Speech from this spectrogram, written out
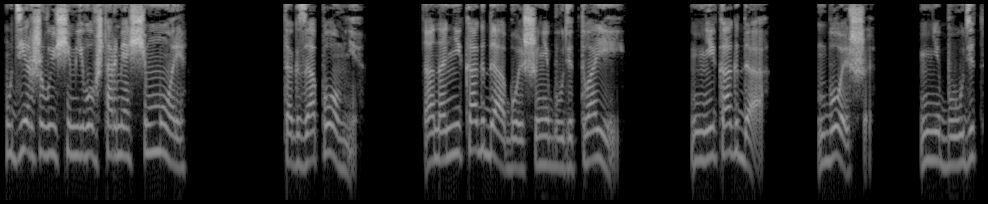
удерживающим его в штормящем море. «Так запомни, она никогда больше не будет твоей. Никогда больше не будет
